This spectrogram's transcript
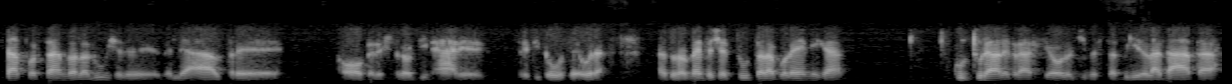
sta portando alla luce de, delle altre opere straordinarie, strepitose. Ora naturalmente c'è tutta la polemica culturale tra archeologi per stabilire la data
